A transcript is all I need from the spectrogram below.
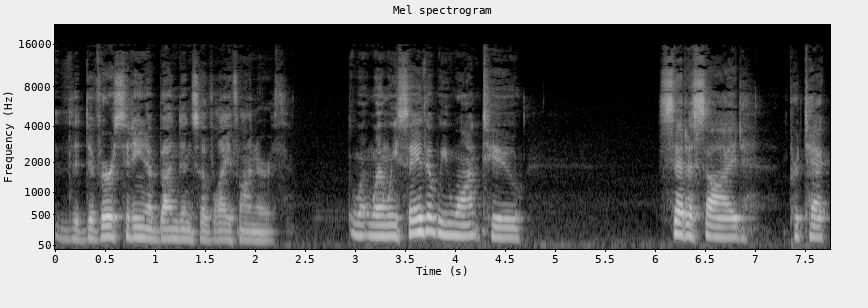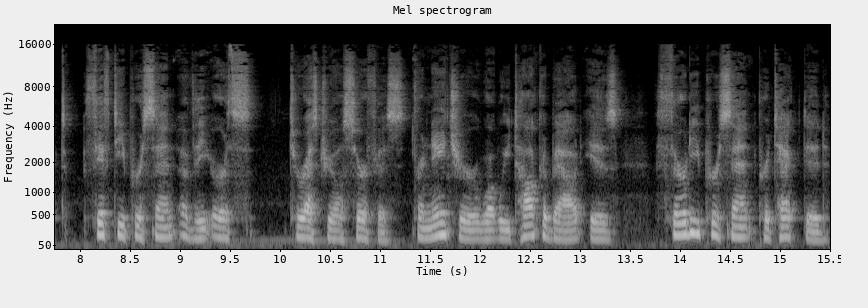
the diversity and abundance of life on Earth. When we say that we want to set aside, protect 50% of the Earth's terrestrial surface, for nature, what we talk about is 30% protected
